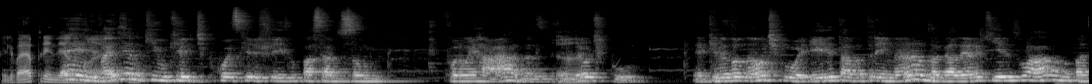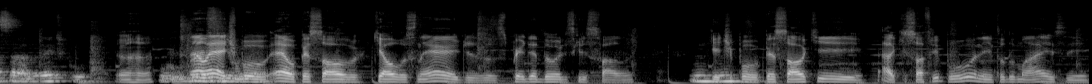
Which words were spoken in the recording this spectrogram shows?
Ele vai aprendendo. É, ele vai vendo que o que ele, tipo, coisas que ele fez no passado são foram erradas, entendeu? Uhum. Tipo, é, querendo ou não, tipo, ele tava treinando a galera que ele zoava no passado, né? Tipo. Uhum. não, é, tipo, né? é, o pessoal que é os nerds, os perdedores que eles falam. Uhum. Que, tipo, o pessoal que. Ah, que sofre bullying e tudo mais. E,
